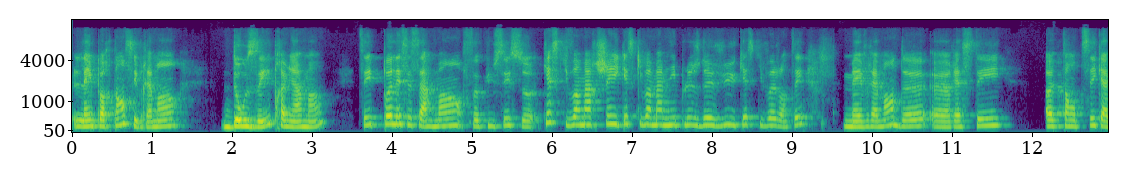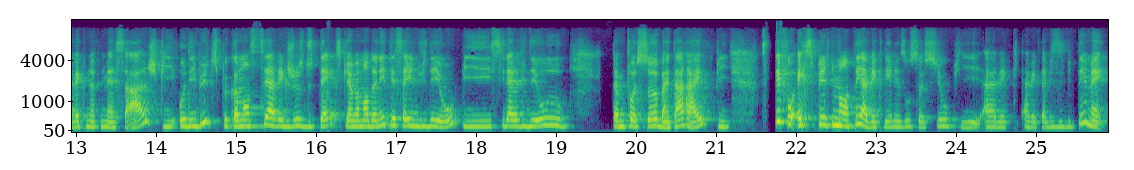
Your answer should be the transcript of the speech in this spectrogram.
l'important, c'est vraiment d'oser, premièrement. sais, pas nécessairement focuser sur qu'est-ce qui va marcher, qu'est-ce qui va m'amener plus de vues, qu'est-ce qui va, genre, mais vraiment de euh, rester authentique avec notre message. Puis au début, tu peux commencer avec juste du texte, puis à un moment donné, tu essaies une vidéo, puis si la vidéo, t'aimes pas ça, ben t'arrêtes. Puis il faut expérimenter avec les réseaux sociaux, puis avec, avec la visibilité, mais,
